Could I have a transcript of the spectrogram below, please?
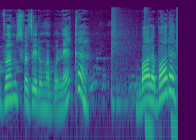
Vamos fazer uma boneca? Bora, bora!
